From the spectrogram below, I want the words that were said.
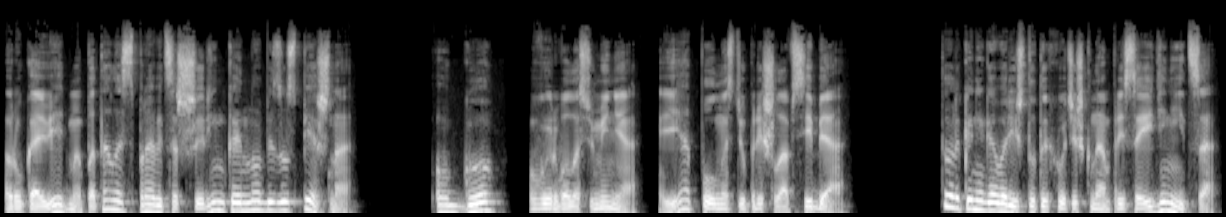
Рука ведьмы пыталась справиться с ширинкой, но безуспешно. «Ого!» – вырвалось у меня. Я полностью пришла в себя. «Только не говори, что ты хочешь к нам присоединиться».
